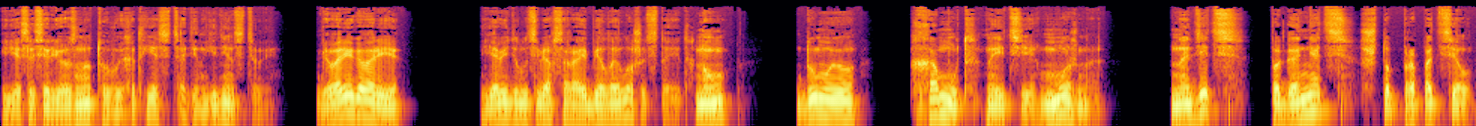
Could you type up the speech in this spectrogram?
«Если серьезно, то выход есть, один единственный. Говори, говори. Я видел, у тебя в сарае белая лошадь стоит. Ну? Думаю, хомут найти можно. Надеть, погонять, чтоб пропотел,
